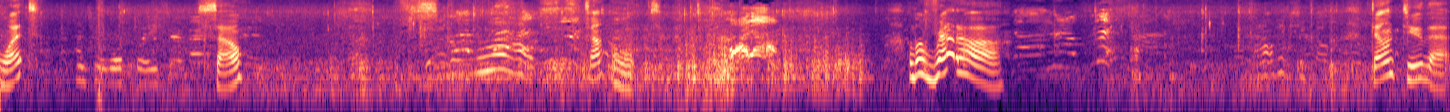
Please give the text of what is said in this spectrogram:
What? So? Don't. Loretta! Don't Don't that.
